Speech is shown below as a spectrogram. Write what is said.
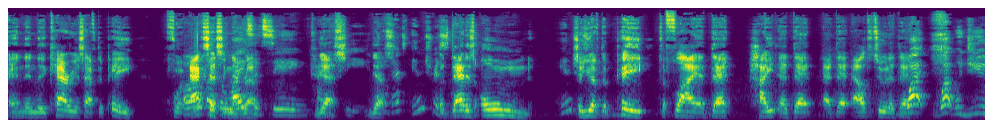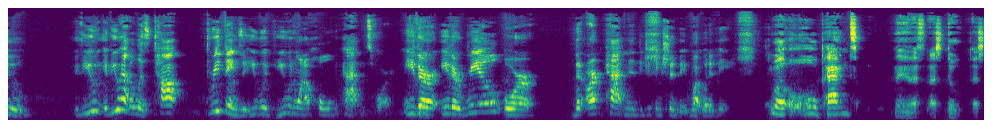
and then the carriers have to pay for oh, accessing like a that route. licensing kind Yes, fee. yes. Oh, that's interesting. But that is owned, so you have to pay to fly at that height, at that at that altitude, at that. What What would you, if you if you had a list top three things that you would you would want to hold the patents for, either either real or that aren't patented that you think should be. What would it be? Well, hold patents. Man, that's that's dope. That's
